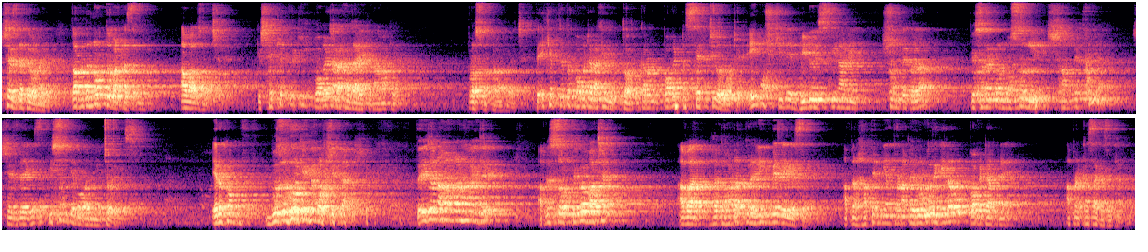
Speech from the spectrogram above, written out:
শেষদাতেও নেই। তো আপনি নড়তে পারতেছেন আওয়াজ হচ্ছে। সেক্ষেত্রে কি পকেটে রাখা যায় কিনা? আমাকে প্রশ্ন করা হয়েছে। তো এই ক্ষেত্রে তো পকেটে রাখাই উত্তম, কারণ পকেটটা সেফটিও বটে। এই মসজিদে ভিডিও স্ক্রিন আমি শুনতে পেলাম, পেছনে কোন মুসল্লি সামনে থেকে শেষ দিয়ে গেছে, পিছন দিয়ে মোবাইল নিয়ে চলে গেছে। এরকম বুঝব কিন্তু মসজিদে তো এই জন্য আমার মনে হয় যে আপনি চোখ থেকেও বাঁচেন, আবার হয়তো হঠাৎ করে রিং বেজে গেছে। আপনার হাতের নিয়ন্ত্রণ আপনি রুগুতে গেলেও পকেটে আপনি আপনার কাছাকাছি থাকবে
